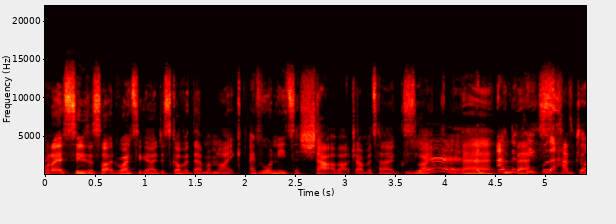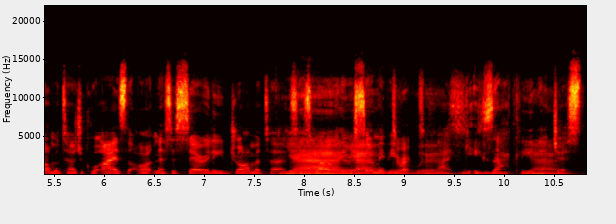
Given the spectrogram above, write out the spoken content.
when I as soon as I started writing, I discovered them. I'm like, everyone needs to shout about dramaturgs. Yeah, they're and, and the, the, people that have dramaturgical eyes that aren't necessarily dramaturgs as well. There are so many people with like exactly Yeah. that just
